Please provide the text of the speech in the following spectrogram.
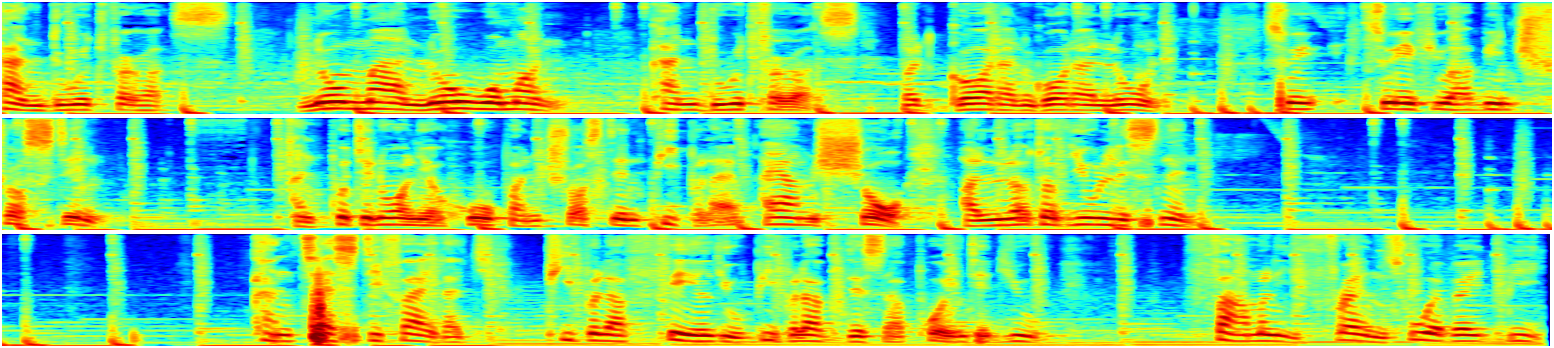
can do it for us. No man, no woman can do it for us, but God and God alone. So, so if you have been trusting and putting all your hope and trust in people, I, I am sure a lot of you listening can testify that people have failed you, people have disappointed you, family, friends, whoever it be,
